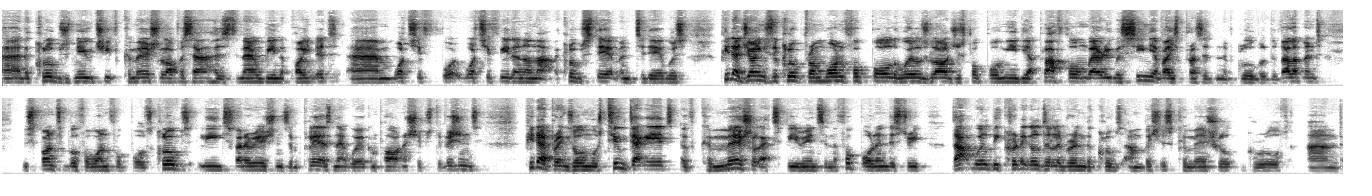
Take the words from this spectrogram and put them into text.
uh, the club's new chief commercial officer has now been appointed. Um, what's your what's your feeling on that? The club's statement today was Peter joins the club from OneFootball, the world's largest football media platform, where he was senior vice president of global development, responsible for OneFootball's clubs, leagues, federations, and players network and partnerships divisions. Peter brings almost two decades of commercial experience in the football industry that will be critical delivering the club's ambitious commercial growth and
